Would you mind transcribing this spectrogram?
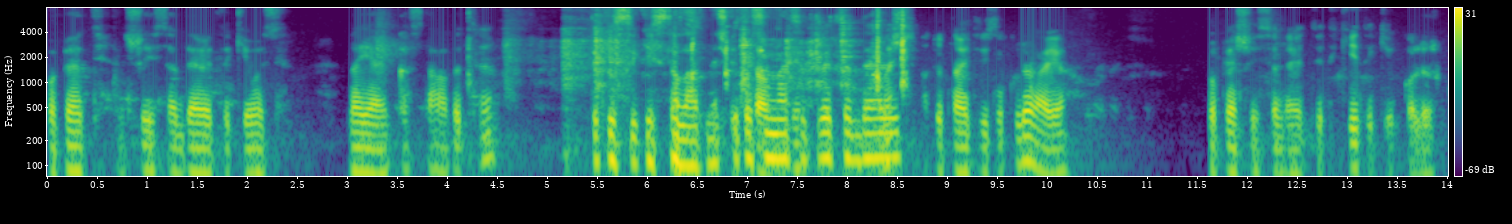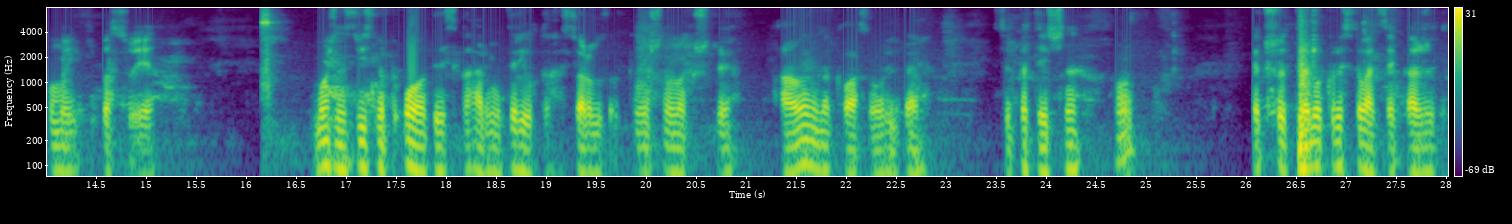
по 5,69 такі ось на яйка ставити. Такі якісь салатнички по 17,39. А тут навіть різні кольори є. По 5,69 і такий, такий колір, кому який пасує. Можна, звісно, о, яка гарна тарілка. 40 злот, звісно, вона коштує. Але вона класно виглядає. Симпатична. О. Так що треба користуватися, як кажуть,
